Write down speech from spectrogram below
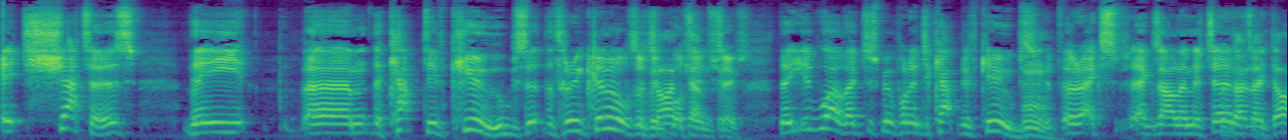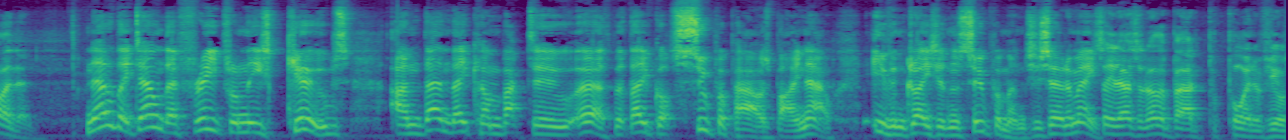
it shatters the um, the captive cubes that the three criminals have been put capsules. into. They, well, they've just been put into captive cubes for ex- exile in eternity. Don't they die then? No, they don't. They're freed from these cubes, and then they come back to Earth. But they've got superpowers by now, even greater than Superman. Do you see what I mean? See, that's another bad point of your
